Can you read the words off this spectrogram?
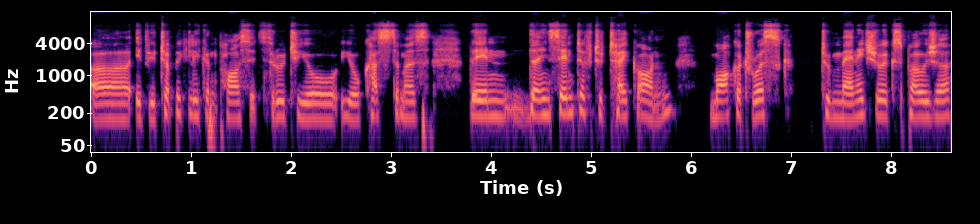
Uh, if you typically can pass it through to your, your customers, then the incentive to take on market risk to manage your exposure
